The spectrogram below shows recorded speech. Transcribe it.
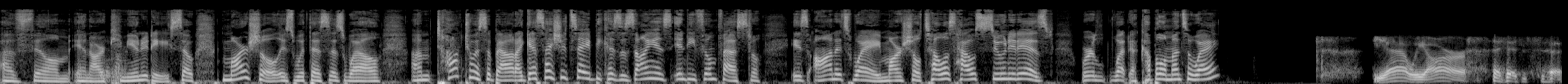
of film in our community. So Marshall is with us as well. Um, talk to us about, I guess I should say, because the Zion's Indie Film Festival is on its way. Marshall, tell us how soon it is. We're, what, a couple of months away? Yeah, we are. It's uh,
